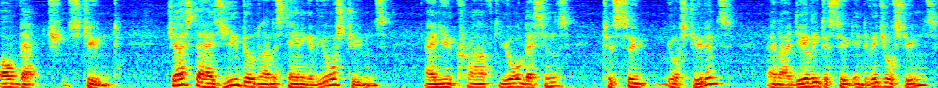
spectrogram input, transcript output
of that student. Just as you build an understanding of your students and you craft your lessons to suit your students and ideally to suit individual students,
